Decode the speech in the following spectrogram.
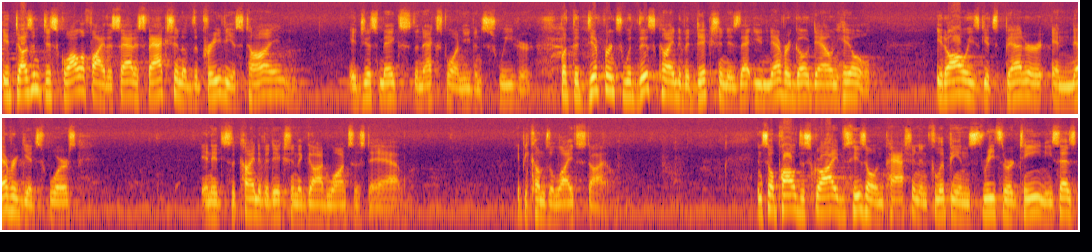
It doesn't disqualify the satisfaction of the previous time. It just makes the next one even sweeter. But the difference with this kind of addiction is that you never go downhill. It always gets better and never gets worse. And it's the kind of addiction that God wants us to have. It becomes a lifestyle. And so Paul describes his own passion in Philippians 3:13. He says,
